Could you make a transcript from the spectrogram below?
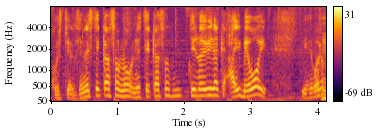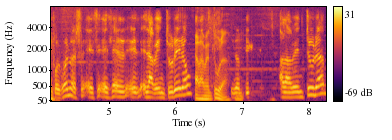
cuestiones. En este caso no, en este caso es un estilo de vida que ahí me voy. Y dice, bueno, mm. pues bueno, es, el, aventurero. A la aventura a la aventura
